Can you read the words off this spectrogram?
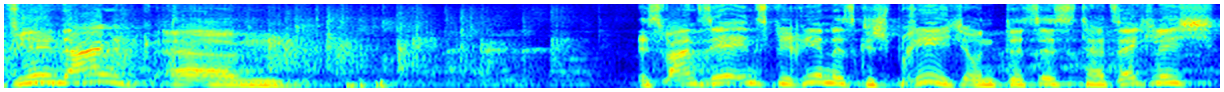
Vielen Dank. Ähm, es war ein sehr inspirierendes Gespräch und das ist tatsächlich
